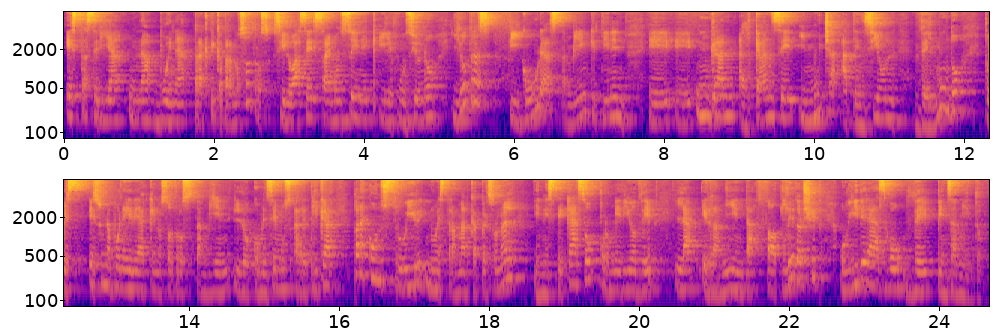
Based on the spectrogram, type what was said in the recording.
esta sería una buena práctica para nosotros. Si lo hace Simon Sinek y le funcionó, y otras figuras también que tienen eh, eh, un gran alcance y mucha atención del mundo, pues es una buena idea que nosotros también lo comencemos a replicar para construir nuestra marca personal, en este caso por medio de la herramienta Thought Leadership o liderazgo de pensamiento.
